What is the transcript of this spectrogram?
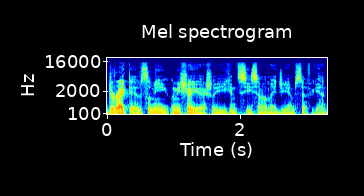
directives. Let me let me show you. Actually, you can see some of my GM stuff again.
